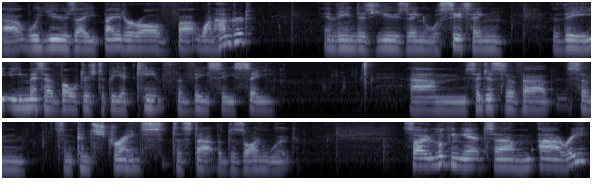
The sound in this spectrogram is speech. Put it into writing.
Uh, we'll use a beta of uh, 100 and then just using or setting the emitter voltage to be a tenth of VCC. Um, so just sort of uh, some some constraints to start the design work. So looking at um, RE,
